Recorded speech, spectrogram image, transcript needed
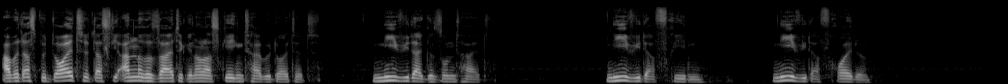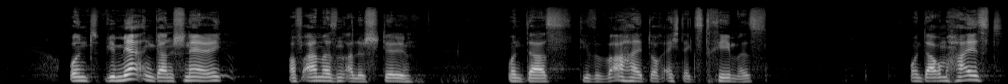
Aber das bedeutet, dass die andere Seite genau das Gegenteil bedeutet. Nie wieder Gesundheit, nie wieder Frieden, nie wieder Freude. Und wir merken ganz schnell, auf einmal sind alle still und dass diese Wahrheit doch echt extrem ist. Und darum heißt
